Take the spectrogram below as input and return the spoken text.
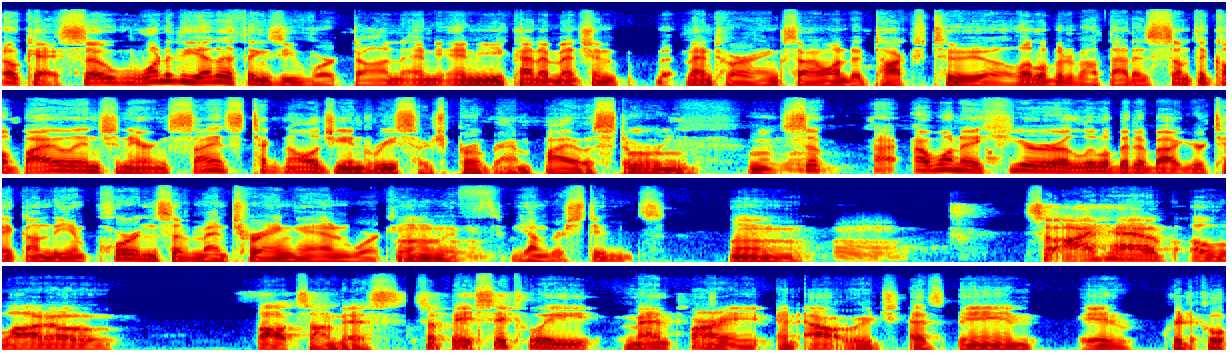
Okay, so one of the other things you worked on, and, and you kind of mentioned mentoring, so I wanted to talk to you a little bit about that, is something called Bioengineering Science, Technology, and Research Program, BioStar. Mm-hmm. mm-hmm. So I, I want to hear a little bit about your take on the importance of mentoring and working mm-hmm. with younger students. Mm-hmm. So I have a lot of thoughts on this. So basically, mentoring and outreach has been a critical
